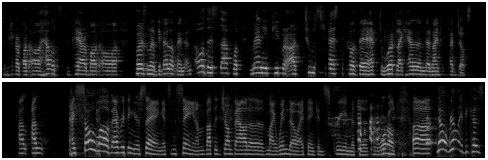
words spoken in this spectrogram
to care about our health, to care about our personal development, and all this stuff. What many people are too stressed because they have to work like hell in their nine to five jobs. I, I, I so love everything you're saying. It's insane. I'm about to jump out of my window, I think, and scream at the, the world. Uh, no, really, because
